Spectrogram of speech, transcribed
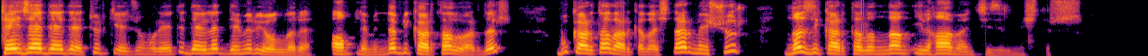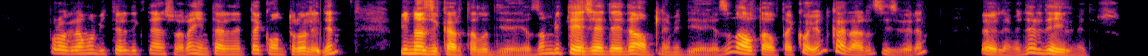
TCDD Türkiye Cumhuriyeti Devlet Demiryolları ambleminde bir kartal vardır. Bu kartal arkadaşlar meşhur Nazi kartalından ilhamen çizilmiştir. Programı bitirdikten sonra internette kontrol edin. Bir Nazi kartalı diye yazın, bir TCDD amblemi diye yazın. Alt alta koyun, kararı siz verin. Öyle midir, değil midir?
